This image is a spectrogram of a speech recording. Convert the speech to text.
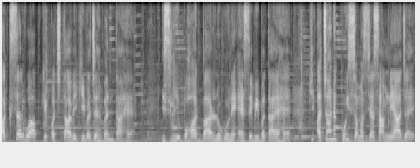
अक्सर वो आपके पछतावे की वजह बनता है। इसलिए बहुत बार लोगों ने ऐसे भी बताया है कि अचानक कोई समस्या सामने आ जाए।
